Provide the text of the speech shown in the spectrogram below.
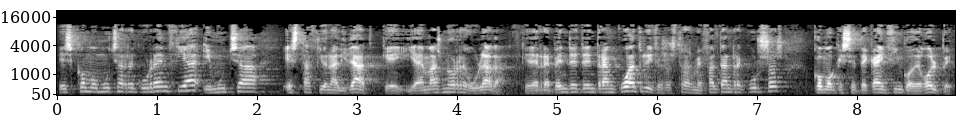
es como mucha recurrencia y mucha estacionalidad, que, y además no regulada, que de repente te entran cuatro y dices, ostras, me faltan recursos, como que se te caen cinco de golpe.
